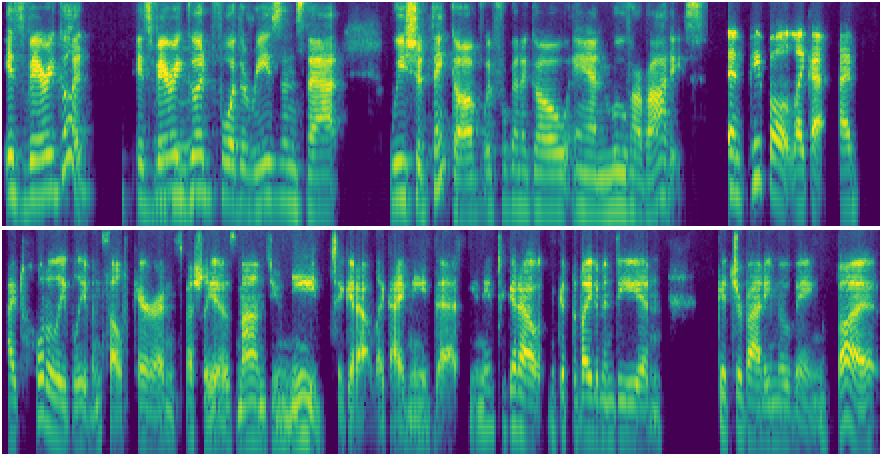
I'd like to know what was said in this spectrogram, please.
it's very good. It's very mm-hmm. good for the reasons that we should think of if we're going to go and move our bodies and people like I, I I totally believe in self care, and especially as moms, you need to get out. Like I need that. You need to get out and get the vitamin D and get your body moving. But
